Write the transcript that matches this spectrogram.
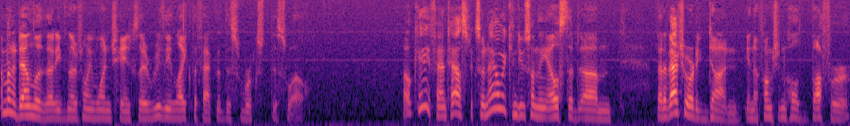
I'm going to download that even though there's only one change because I really like the fact that this works this well. Okay, fantastic. So now we can do something else that um, that I've actually already done in a function called buffer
